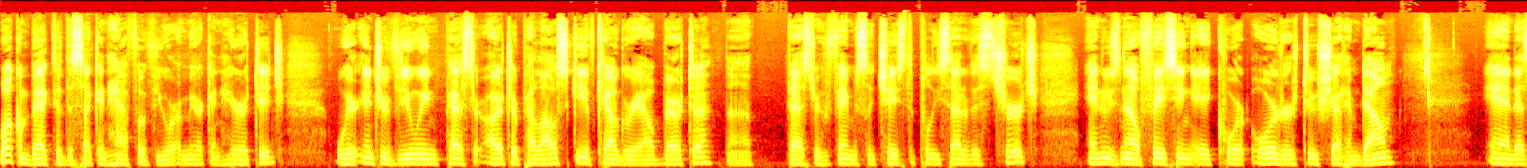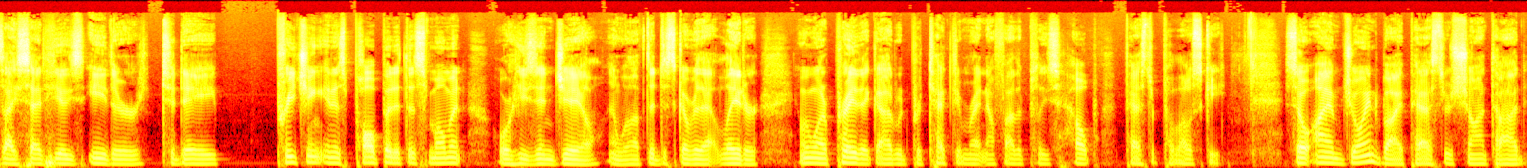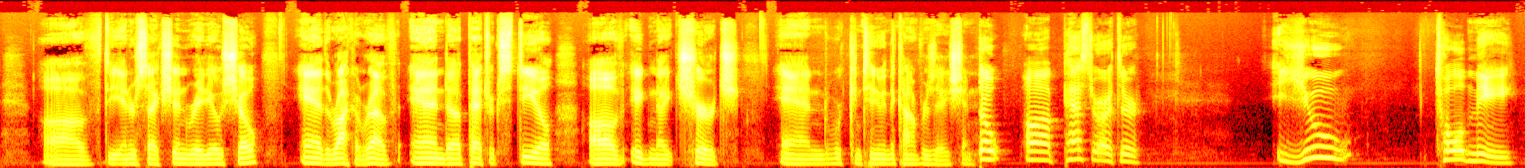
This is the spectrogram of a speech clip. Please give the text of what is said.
Welcome back to the second half of Your American Heritage. We're interviewing Pastor Arthur Pawlowski of Calgary, Alberta, the pastor who famously chased the police out of his church and who's now facing a court order to shut him down. And as I said, he's either today preaching in his pulpit at this moment or he's in jail. And we'll have to discover that later. And we want to pray that God would protect him right now. Father, please help Pastor Pawlowski. So I am joined by Pastor Sean Todd of the Intersection Radio Show and the Rock and Rev, and uh, Patrick Steele of Ignite Church. And we're continuing the conversation. So, uh, Pastor Arthur, you told me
